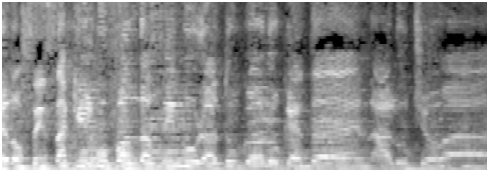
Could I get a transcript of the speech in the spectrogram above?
Edo zein zakil bufanda zinguratuko luketen alutxoak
